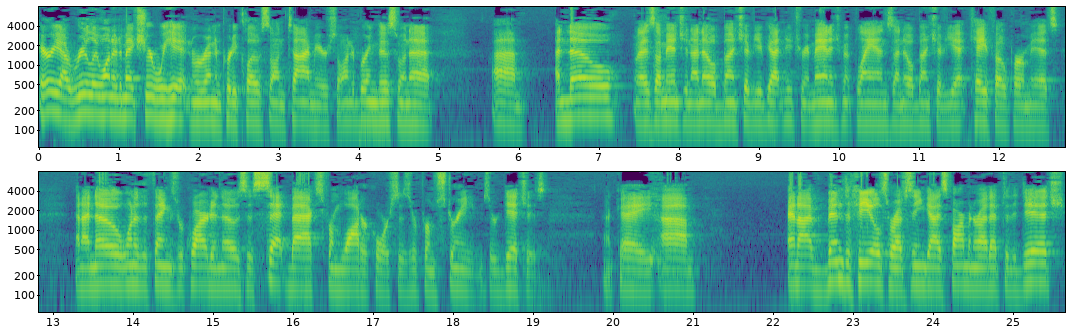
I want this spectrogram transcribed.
area I really wanted to make sure we hit, and we're running pretty close on time here, so I wanted to bring this one up. Um, I know, as I mentioned, I know a bunch of you have got nutrient management plans. I know a bunch of you got CAFO permits. And I know one of the things required in those is setbacks from water courses or from streams or ditches. Okay. Um, and I've been to fields where I've seen guys farming right up to the ditch.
